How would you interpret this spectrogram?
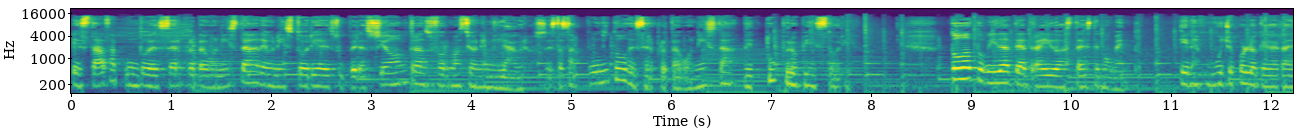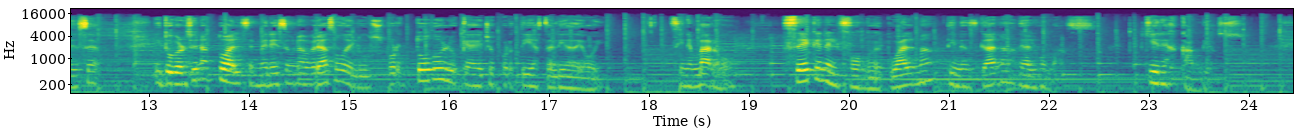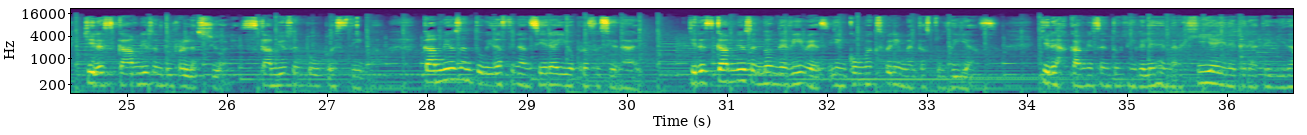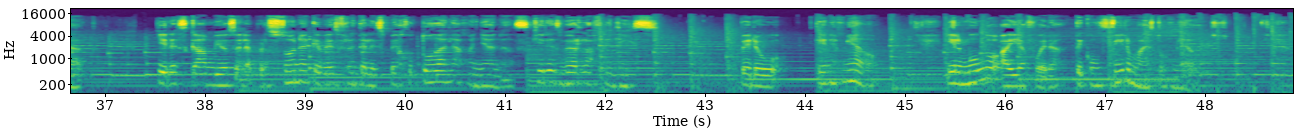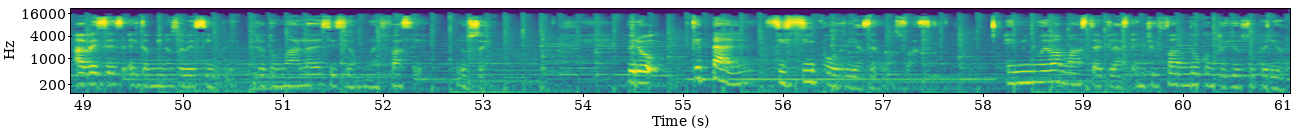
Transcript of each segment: Estás a punto de ser protagonista de una historia de superación, transformación y milagros. Estás a punto de ser protagonista de tu propia historia. Toda tu vida te ha traído hasta este momento. Tienes mucho por lo que agradecer. Y tu versión actual se merece un abrazo de luz por todo lo que ha hecho por ti hasta el día de hoy. Sin embargo, sé que en el fondo de tu alma tienes ganas de algo más. Quieres cambios. Quieres cambios en tus relaciones, cambios en tu autoestima cambios en tu vida financiera y o profesional. Quieres cambios en dónde vives y en cómo experimentas tus días. Quieres cambios en tus niveles de energía y de creatividad. Quieres cambios en la persona que ves frente al espejo todas las mañanas. Quieres verla feliz. Pero tienes miedo. Y el mundo ahí afuera te confirma estos miedos. A veces el camino se ve simple, pero tomar la decisión no es fácil, lo sé. Pero, ¿qué tal si sí podría ser más fácil? En mi nueva masterclass Enchufando con tu yo superior,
